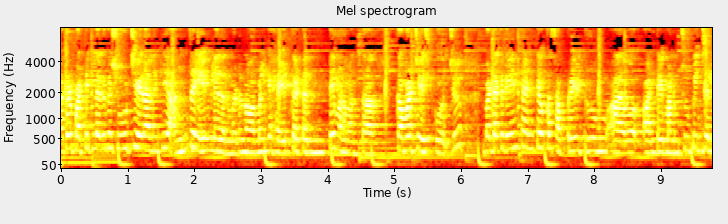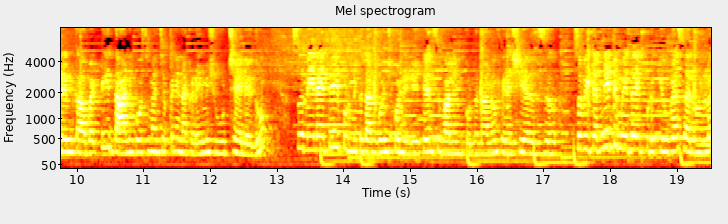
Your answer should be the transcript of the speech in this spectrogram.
అక్కడ పర్టికులర్గా షూట్ చేయడానికి అంత ఏం లేదనమాట నార్మల్గా హెయిర్ కట్ అంటే మనం అంత కవర్ చేసుకోవచ్చు. బట్ అక్కడ ఏంటంటే ఒక సపరేట్ రూమ్ అంటే మనం చూపించలేము కాబట్టి దానికోసం అని చెప్పి నేను అక్కడ ఏమి షూట్ చేయలేదు. సో నేనైతే ఇప్పుడు మీకు దాని గురించి కొన్ని డీటెయిల్స్ ఇవ్వాలనుకుంటున్నాను ఫేషియల్స్. సో వీటన్నిటి మీద ఇప్పుడు క్యూబే సెలూన్లో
